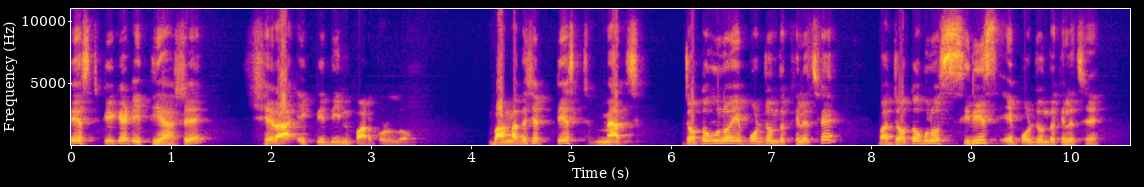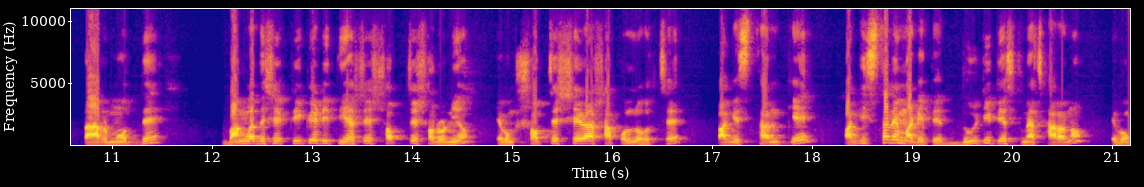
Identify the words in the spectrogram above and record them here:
টেস্ট ক্রিকেট ইতিহাসে সেরা একটি দিন পার করল। বাংলাদেশের টেস্ট ম্যাচ যতগুলো এ পর্যন্ত খেলেছে বা যতগুলো সিরিজ এ পর্যন্ত খেলেছে, তার মধ্যে বাংলাদেশের ক্রিকেট ইতিহাসে সবচেয়ে স্মরণীয় এবং সবচেয়ে সেরা সাফল্য হচ্ছে পাকিস্তানকে, পাকিস্তানের মাটিতে দুইটি টেস্ট ম্যাচ হারানো এবং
